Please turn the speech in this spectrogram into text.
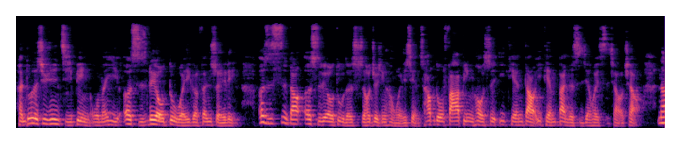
很多的细菌疾病，我们以二十六度为一个分水岭，二十四到二十六度的时候就已经很危险，差不多发病后是一天到一天半的时间会死翘翘。那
